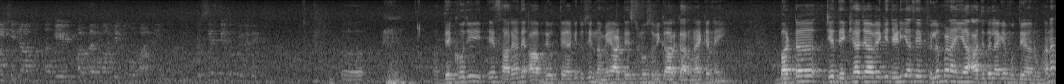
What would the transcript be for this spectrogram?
ਹੀ ਚੀਜ਼ਾਂ ਅੱਗੇ ਫਰਦਰ ਕੰਟੀਨਿਊ ਹੋ ਪਾਣਗੀਆਂ ਤੁਸੀਂ ਇਸ ਚੀਜ਼ ਨੂੰ ਕਿਵੇਂ ਦੇਖਦੇ ਦੇਖੋ ਜੀ, ਇਹ ਸਾਰਿਆਂ ਦੇ ਆਪ ਦੇ ਉੱਤੇ ਹੈ ਕਿ ਤੁਸੀਂ ਨਵੇਂ ਆਰਟਿਸਟ ਨੂੰ ਸਵੀਕਾਰ ਕਰਨਾ ਹੈ ਕਿ ਨਹੀਂ। ਬਟ ਜੇ ਦੇਖਿਆ ਜਾਵੇ ਕਿ ਜਿਹੜੀ ਅਸੀਂ ਫਿਲਮ ਬਣਾਈ ਆ ਅੱਜ ਦੇ ਲੈ ਕੇ ਮੁੱਦਿਆਂ ਨੂੰ, ਹਨਾ,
